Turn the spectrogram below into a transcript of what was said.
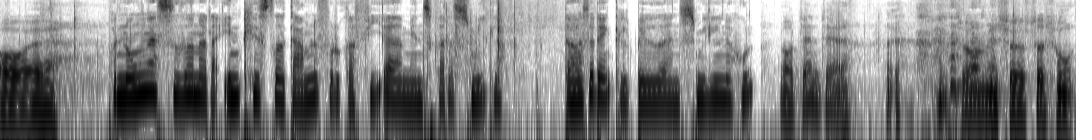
Og øh, På nogle af siderne er der indklistret gamle fotografier af mennesker, der smiler. Der er også et enkelt billede af en smilende hund. når den der, så var min søsters hund,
